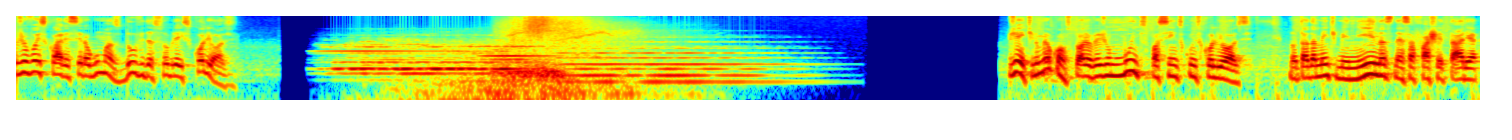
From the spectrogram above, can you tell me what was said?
Hoje eu vou esclarecer algumas dúvidas sobre a escoliose. Gente, no meu consultório eu vejo muitos pacientes com escoliose, notadamente meninas nessa faixa etária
